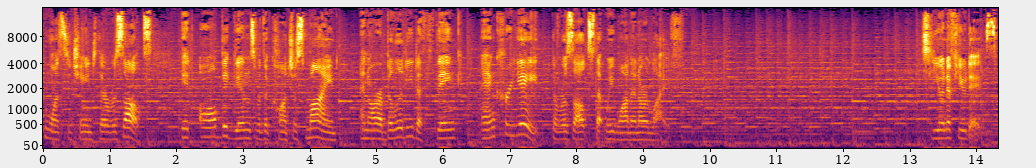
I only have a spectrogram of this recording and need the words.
who wants to change their results, it all begins with a conscious mind and our ability to think and create the results that we want in our life. See you in a few days.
